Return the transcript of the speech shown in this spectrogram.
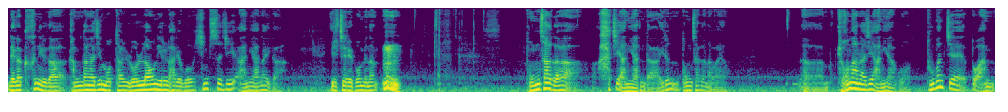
내가 큰 일과 감당하지 못할 놀라운 일을 하려고 힘쓰지 아니하나이다. 1절에 보면은 동사가 하지 아니한다 이런 동사가 나와요. 어, 교만하지 아니하고 두 번째 또 안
